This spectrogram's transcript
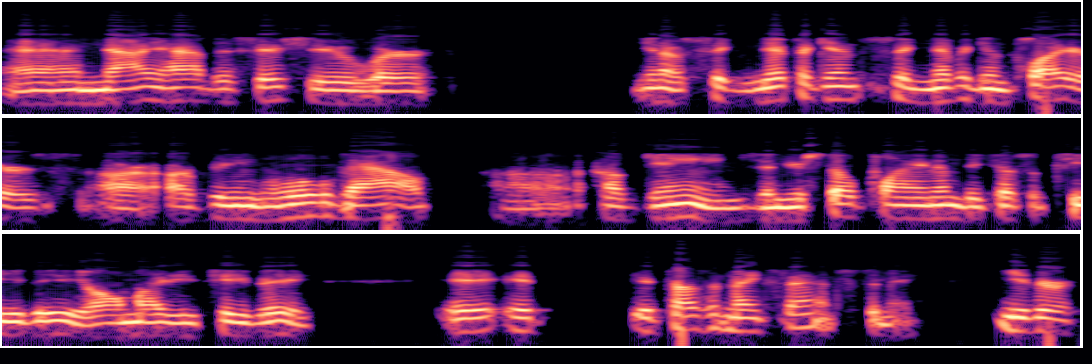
And now you have this issue where you know, significant significant players are are being ruled out uh, of games, and you're still playing them because of TV, almighty TV. It, it it doesn't make sense to me. Either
